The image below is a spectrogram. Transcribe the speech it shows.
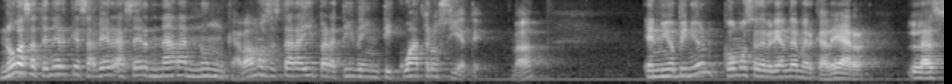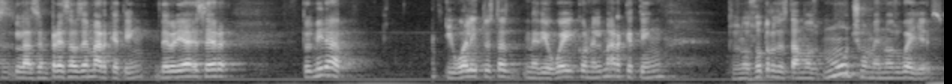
No vas a tener que saber hacer nada nunca. Vamos a estar ahí para ti 24/7, ¿va? En mi opinión, ¿cómo se deberían de mercadear las, las empresas de marketing? Debería de ser, pues mira, igual y tú estás medio güey con el marketing, pues nosotros estamos mucho menos güeyes.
